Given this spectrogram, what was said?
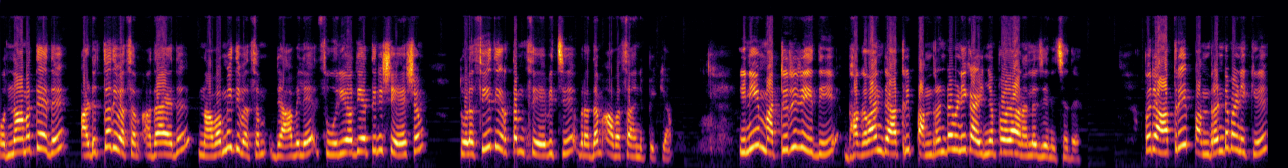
ഒന്നാമത്തേത് അടുത്ത ദിവസം അതായത് നവമി ദിവസം രാവിലെ സൂര്യോദയത്തിന് ശേഷം തുളസി തീർത്ഥം സേവിച്ച് വ്രതം അവസാനിപ്പിക്കാം. ഇനി മറ്റൊരു രീതി ഭഗവാൻ രാത്രി പന്ത്രണ്ട് മണി കഴിഞ്ഞപ്പോഴാണല്ലോ ജനിച്ചത്. അപ്പൊ രാത്രി പന്ത്രണ്ട് മണിക്ക്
